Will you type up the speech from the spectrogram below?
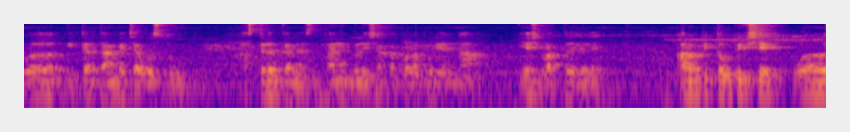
व इतर तांब्याच्या वस्तू हस्तगत करण्यास स्थानिक गुन्हे शाखा कोल्हापूर यांना यश प्राप्त झालेले आहे. आरोपी तौफिक शेख व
